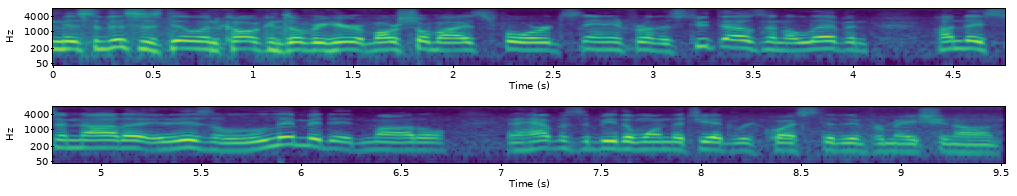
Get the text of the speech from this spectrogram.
this, this is Dylan Calkins over here at Marshal Mize Ford, standing in front of this 2011 Hyundai Sonata. It is a limited model, and it happens to be the one that you had requested information on.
